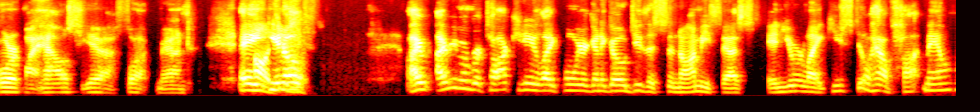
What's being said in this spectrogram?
Or at my house. Yeah. Fuck, man. Hey, oh, you know, I, I remember talking to you like when we were going to go do the Tsunami Fest, and you were like, "You still have Hotmail?"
